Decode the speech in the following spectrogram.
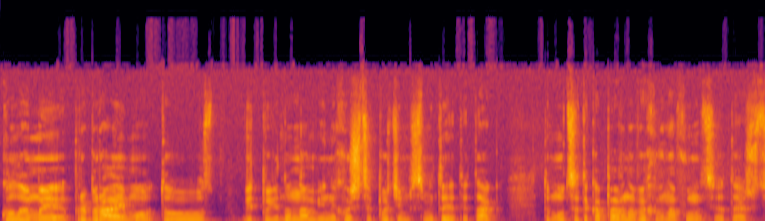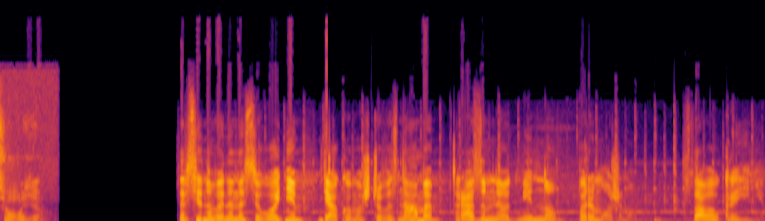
коли ми прибираємо, то відповідно нам і не хочеться потім смітити. Так? Тому це така певна виховна функція теж в цьому є. Це всі новини на сьогодні. Дякуємо, що ви з нами. Разом неодмінно переможемо. Слава Україні!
